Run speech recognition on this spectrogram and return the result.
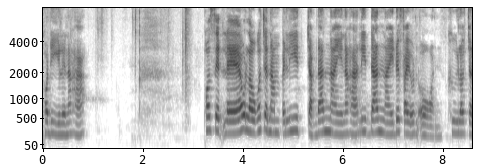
พอดีเลยนะคะ พอเสร็จแล้วเราก็จะนำไปรีดจากด้านในนะคะ รีดด้านในด้วยไฟอ่อนๆ คือเราจะ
